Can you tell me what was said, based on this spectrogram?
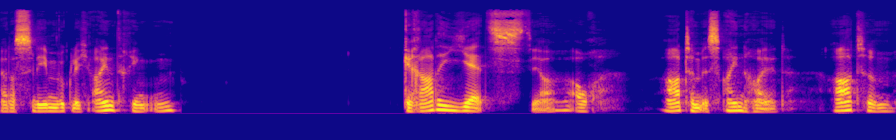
Ja, das Leben wirklich eintrinken. Gerade jetzt, ja, auch Atem ist Einheit. Atem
